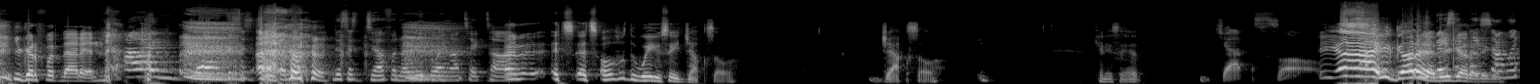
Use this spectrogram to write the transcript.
you gotta put that in. I'm. Oh, this is definitely, this is definitely going on TikTok. and it's it's also the way you say Jaksel. Jaksel. Can you say it? Jaxel. Yeah, you got it. You basically got it. you sound like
